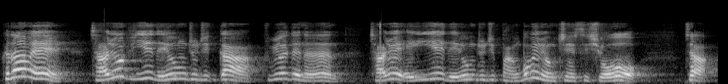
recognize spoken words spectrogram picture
그 다음에 자료 B의 내용 조직과 구별되는 자료 A의 내용 조직 방법의 명칭을 쓰시오. 자,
